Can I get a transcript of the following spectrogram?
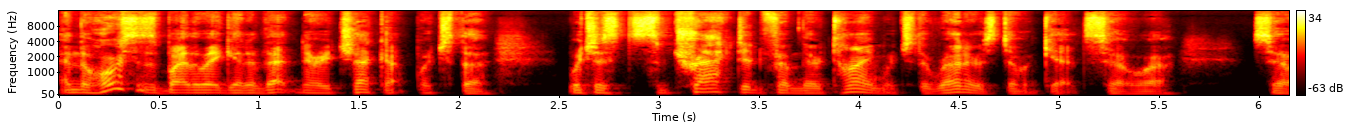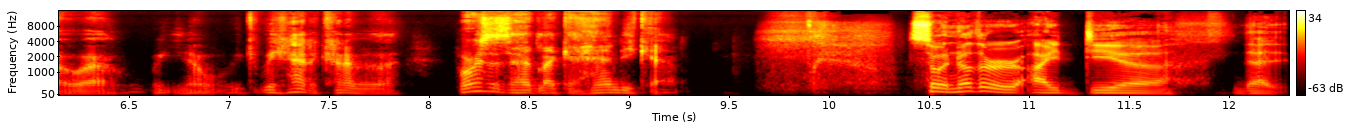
and the horses, by the way, get a veterinary checkup, which the, which is subtracted from their time, which the runners don't get. So, uh, so, uh, you know, we, we had a kind of a, horses had like a handicap. So another idea that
